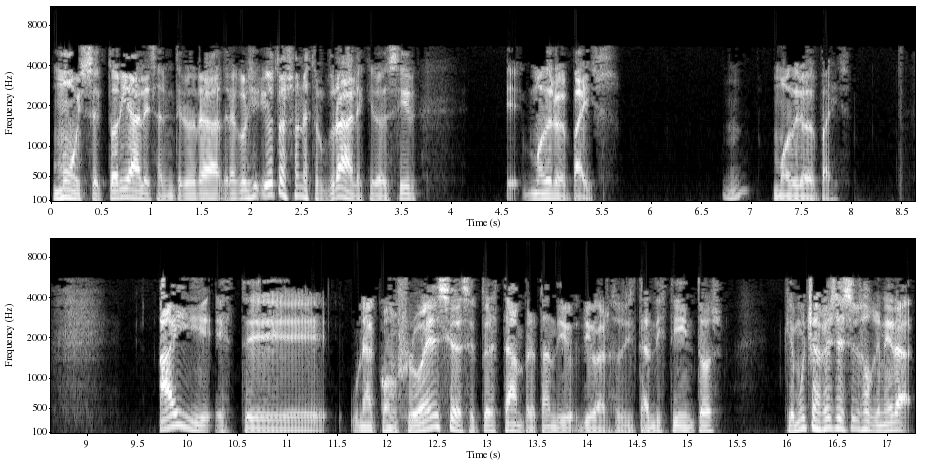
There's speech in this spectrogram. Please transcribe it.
muy sectoriales al interior de la, de y otros son estructurales, quiero decir, eh, modelo de país. ¿Mm? Modelo de país. Hay este, una confluencia de sectores tan pero tan diversos y tan distintos que muchas veces eso genera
